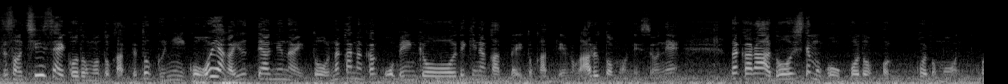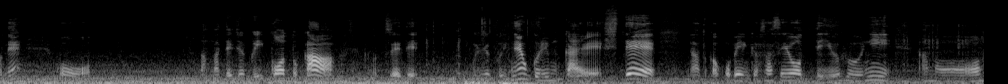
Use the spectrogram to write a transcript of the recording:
で、その小さい子供とかって特にこう親が言ってあげないとなかなかこう勉強できなかったりとかっていうのがあると思うんですよね。だからどうしてもこう子供子供をね、こう頑張って塾行こうとか、連れて塾にね送り迎えしてなんとかこう勉強させようっていう風にあの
